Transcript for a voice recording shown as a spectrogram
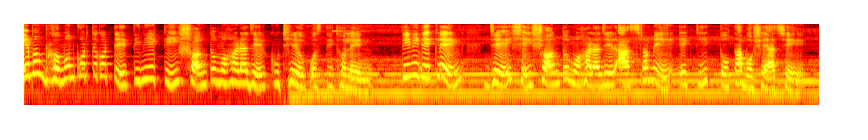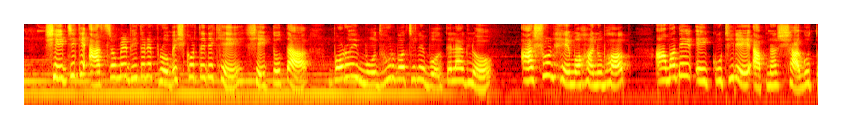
এবং ভ্রমণ করতে করতে তিনি একটি সন্ত মহারাজের কুঠিরে উপস্থিত হলেন। তিনি দেখলেন যে সেই সন্ত মহারাজের আশ্রমে একটি তোতা বসে আছে। শেঠজিকে আশ্রমের ভিতরে প্রবেশ করতে দেখে সেই তোতা বড়ই মধুর বচনে বলতে লাগল, আসুন হে মহানুভব, আমাদের এই কুঠিরে আপনার স্বাগত।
